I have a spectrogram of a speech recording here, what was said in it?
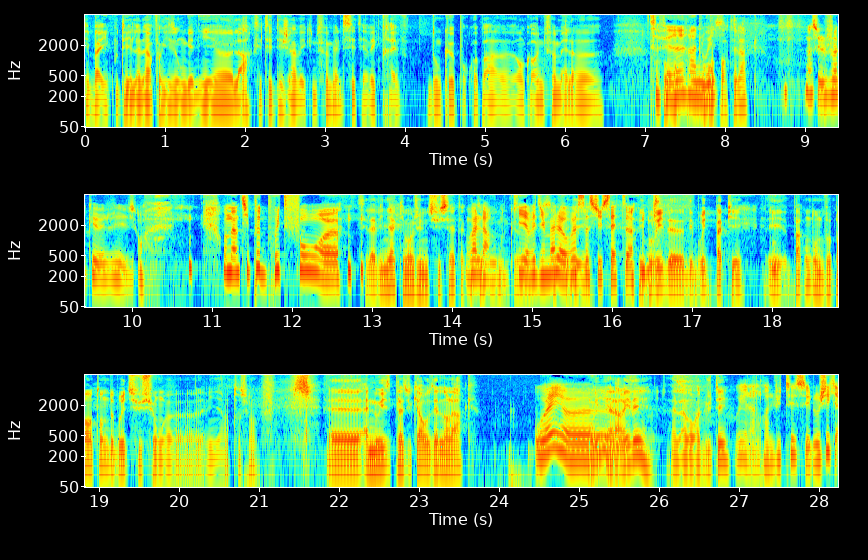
Et bah écoutez, la dernière fois qu'ils ont gagné euh, l'arc, c'était déjà avec une femelle, c'était avec Trèves. Donc euh, pourquoi pas euh, encore une femelle euh, Ça pour, fait rire à pour Louis. remporter l'arc. Je vois que j'ai- on a un petit peu de bruit de fond. euh, C'est Lavinia qui mange une sucette à côté voilà, de nous. donc, qui euh, avait du mal à ouvrir des, sa sucette. des bruits de, des bruits de papier. Et par contre, on ne veut pas entendre de bruit de succion, euh, Lavinia, attention. Euh, Anne-Louise, place du carrousel dans l'arc Ouais. euh, Oui, à l'arrivée. Elle a le droit de lutter. Oui, elle a le droit de lutter, c'est logique.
